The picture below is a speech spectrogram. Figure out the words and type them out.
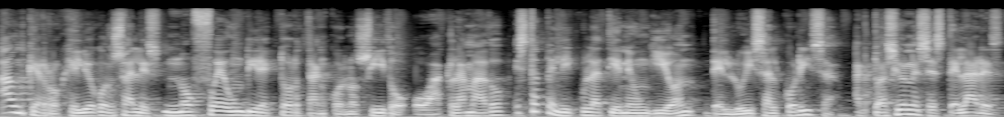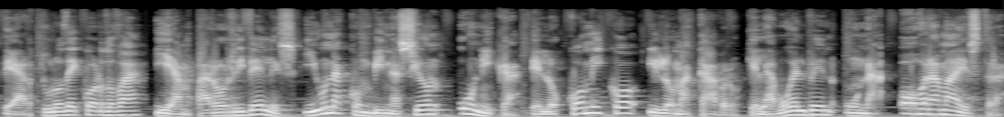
Aunque Rogelio González no fue un director tan conocido o aclamado, esta película tiene un guion de Luis Alcoriza, actuaciones estelares de Arturo de Córdoba y Amparo Riveles, y una combinación única de lo cómico y lo macabro, que la vuelven una obra maestra.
